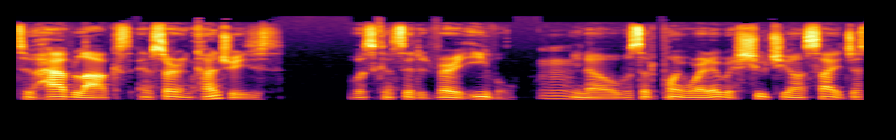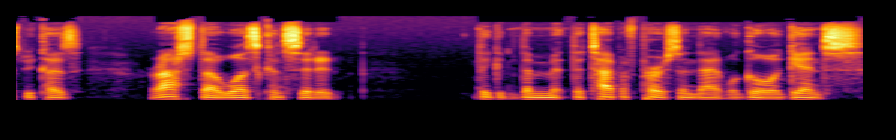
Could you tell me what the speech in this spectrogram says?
to have locks in certain countries was considered very evil. Mm. You know, it was to the point where they would shoot you on sight just because Rasta was considered the, the the type of person that will go against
